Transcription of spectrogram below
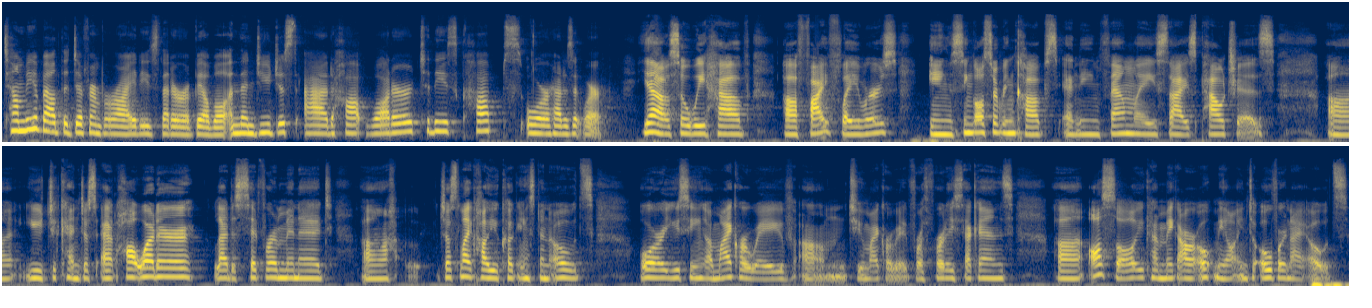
Tell me about the different varieties that are available. And then do you just add hot water to these cups or how does it work? Yeah, so we have uh, five flavors in single serving cups and in family size pouches. Uh, you can just add hot water, let it sit for a minute, uh, just like how you cook instant oats, or using a microwave um, to microwave for 30 seconds. Uh, also, you can make our oatmeal into overnight oats.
